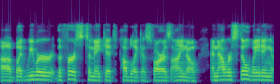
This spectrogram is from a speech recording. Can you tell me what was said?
uh, but we were the first to make it public as far as I know. And now we're still waiting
